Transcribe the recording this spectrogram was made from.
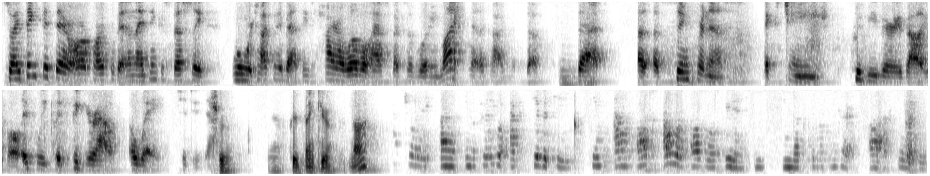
So i think that there are parts of it and i think especially when we're talking about these higher level aspects of learning like metacognitive stuff that a, a synchronous exchange could be very valuable if we could figure out a way to do that. Sure, yeah, good, thank you. Nah? Actually, uh, in the critical activity, since I'm also, I was also a student in, in the critical thinker uh, activity,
